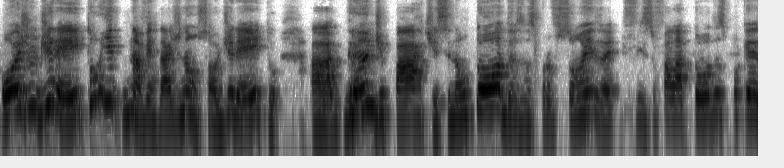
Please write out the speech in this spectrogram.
Hoje, o direito, e na verdade, não só o direito, a grande parte, se não todas as profissões, é difícil falar todas, porque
